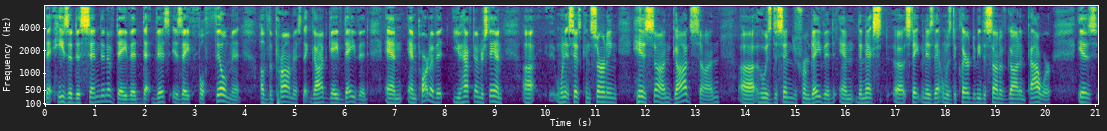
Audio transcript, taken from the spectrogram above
that he's a descendant of David, that this is a fulfillment of the promise that God gave David. And, and part of it, you have to understand, uh, when it says concerning his son, God's son, uh, who was descended from David, and the next uh, statement is that one was declared to be the Son of God in power, is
